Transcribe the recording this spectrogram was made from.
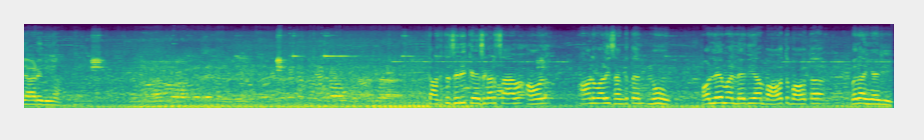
ਦਿਹਾੜੇ ਦੀਆਂ। ਤਖਤ ਸ੍ਰੀ ਕੇਸਗੜ੍ਹ ਸਾਹਿਬ ਆਉਣ ਆਉਣ ਵਾਲੀ ਸੰਗਤ ਨੂੰ ਹੋਲੇ ਮਹੱਲੇ ਦੀਆਂ ਬਹੁਤ ਬਹੁਤ ਵਧਾਈਆਂ ਜੀ।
